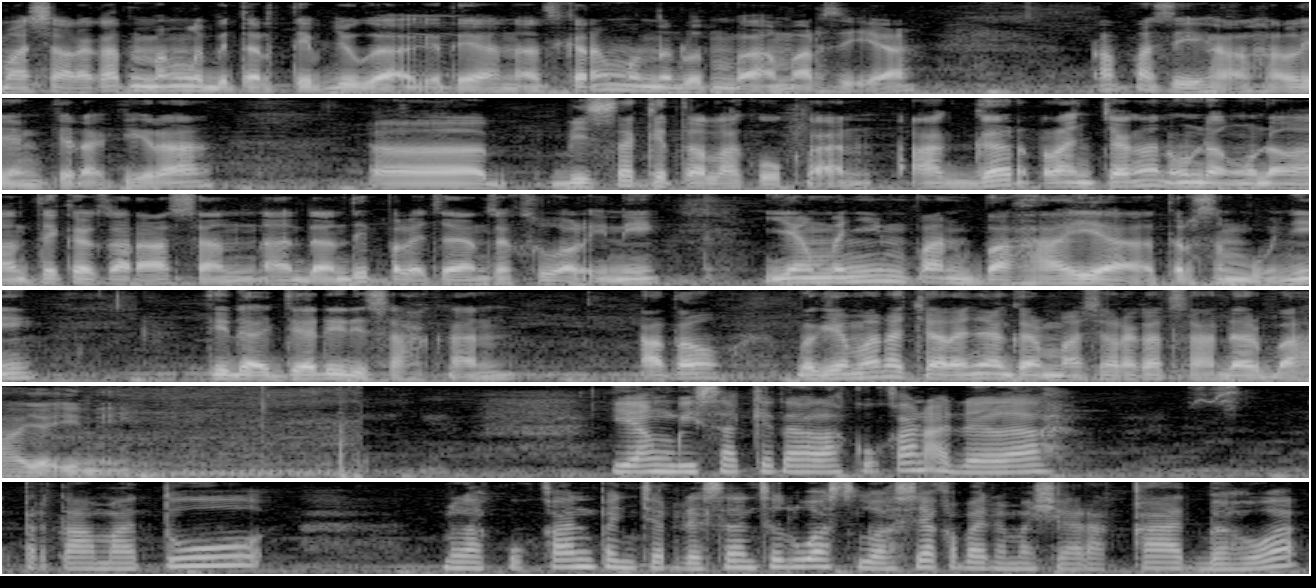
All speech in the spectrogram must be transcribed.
masyarakat memang lebih tertib juga gitu ya. Nah sekarang menurut Mbak Amarsi ya, apa sih hal-hal yang kira-kira e, bisa kita lakukan agar rancangan undang-undang anti kekerasan dan anti pelecehan seksual ini yang menyimpan bahaya tersembunyi tidak jadi disahkan atau bagaimana caranya agar masyarakat sadar bahaya ini? Yang bisa kita lakukan adalah pertama tuh melakukan pencerdasan seluas-luasnya kepada masyarakat bahwa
